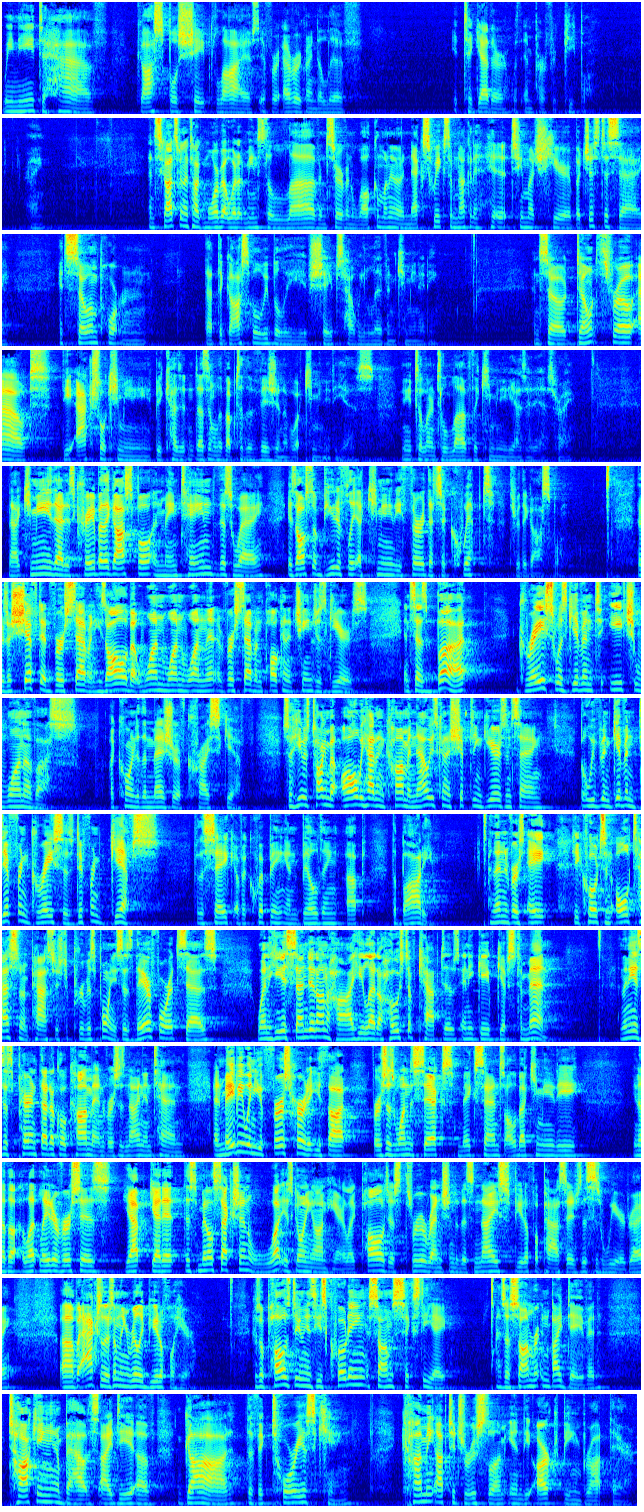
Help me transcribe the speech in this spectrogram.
We need to have gospel shaped lives if we're ever going to live together with imperfect people. And Scott's going to talk more about what it means to love and serve and welcome one another next week, so I'm not going to hit it too much here, but just to say it's so important that the gospel we believe shapes how we live in community. And so don't throw out the actual community because it doesn't live up to the vision of what community is. We need to learn to love the community as it is, right? Now, a community that is created by the gospel and maintained this way is also beautifully a community, third, that's equipped through the gospel. There's a shift at verse 7. He's all about one, one, one. Then at verse 7, Paul kind of changes gears and says, But Grace was given to each one of us according to the measure of Christ's gift. So he was talking about all we had in common. Now he's kind of shifting gears and saying, but we've been given different graces, different gifts for the sake of equipping and building up the body. And then in verse 8, he quotes an Old Testament passage to prove his point. He says, Therefore it says, When he ascended on high, he led a host of captives and he gave gifts to men. And then he has this parenthetical comment in verses 9 and 10. And maybe when you first heard it, you thought, verses 1 to 6 makes sense, all about community. You know, the later verses, yep, get it. This middle section, what is going on here? Like, Paul just threw a wrench into this nice, beautiful passage. This is weird, right? Uh, but actually, there's something really beautiful here. Because what Paul is doing is he's quoting Psalm 68 as a psalm written by David, talking about this idea of God, the victorious king, coming up to Jerusalem in the ark being brought there.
